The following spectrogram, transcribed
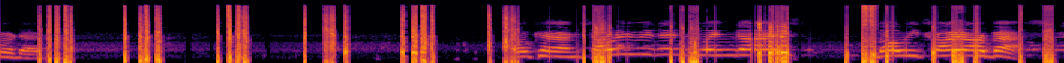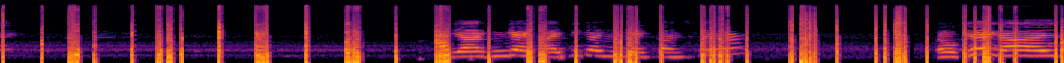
we're dead. Okay, I'm sorry we didn't win, guys, but we tried our best. Yeah, I can get, I think I can get guns there. Okay, guys.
